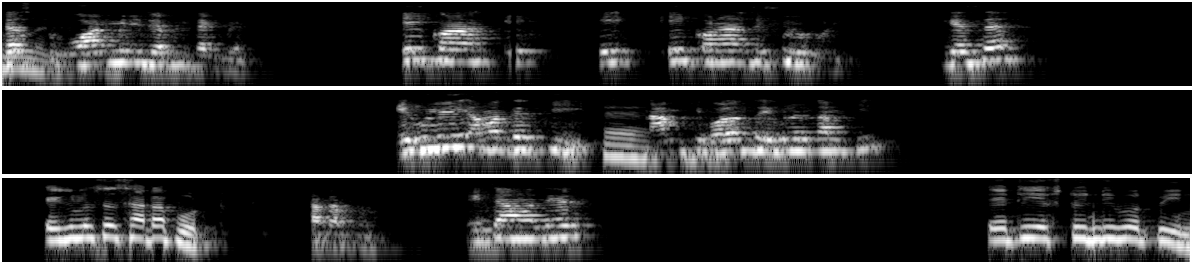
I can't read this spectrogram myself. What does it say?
জাস্ট ওয়ান মিনিট আপনি দেখবেন। এই এই- এই এই শুরু করি ঠিক আছে? এগুলি আমাদের কি? হ্যাঁ। নাম কি? বলেন তো এগুলোর নাম কি? এগুলো হচ্ছে সাটা পোর্ট টাটাপুর এটা আমাদের এটিএক্স টোয়েন্টি ফোর পিন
